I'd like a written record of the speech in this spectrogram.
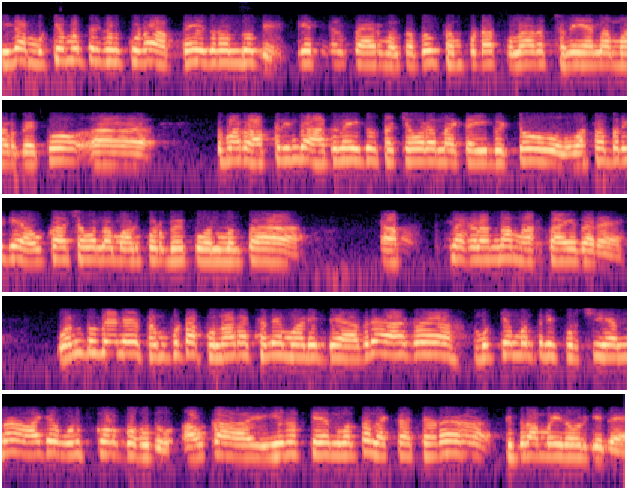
ಈಗ ಮುಖ್ಯಮಂತ್ರಿಗಳು ಕೂಡ ಹದಿನೈದರಂದು ಹೇಳ್ತಾ ಇರುವಂತದ್ದು ಸಂಪುಟ ಪುನಾರಚನೆಯನ್ನ ಮಾಡಬೇಕು. ಸುಮಾರು ಹತ್ತರಿಂದ ಹದಿನೈದು ಸಚಿವರನ್ನ ಕೈಬಿಟ್ಟು ಹೊಸಬರಿಗೆ ಅವಕಾಶವನ್ನ ಮಾಡ್ಕೊಡ್ಬೇಕು ಅನ್ನುವಂತ ಪ್ರಯತ್ನಗಳನ್ನ ಮಾಡ್ತಾ ಇದ್ದಾರೆ. ಒಂದು ವೇಳೆ ಸಂಪುಟ ಪುನಾರಚನೆ ಮಾಡಿದ್ದೆ ಆದ್ರೆ ಆಗ ಮುಖ್ಯಮಂತ್ರಿ ಕುರ್ಚಿಯನ್ನ ಹಾಗೆ ಉಳಿಸ್ಕೊಳ್ಬಹುದು. ಅವಕಾಶ ಇರುತ್ತೆ ಅನ್ನುವಂತ ಲೆಕ್ಕಾಚಾರ ಸಿದ್ದರಾಮಯ್ಯನವ್ರಿಗಿದೆ.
